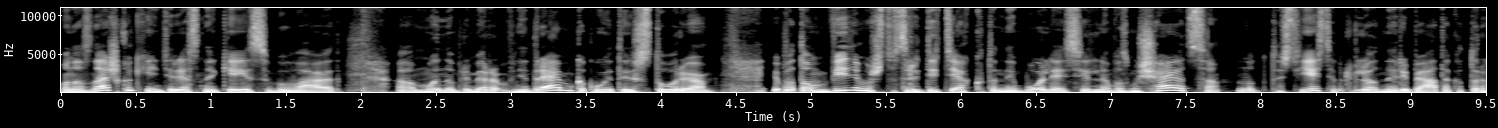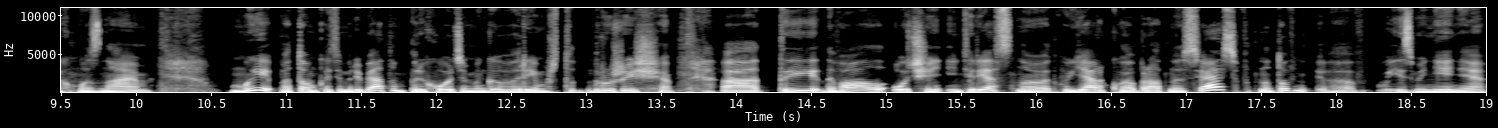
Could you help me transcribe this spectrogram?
У нас, знаешь, какие интересные кейсы бывают? Э, мы, например, внедряем какую-то историю, и потом видим, что среди тех, кто наиболее сильно возмущаются, ну, то есть есть определенные ребята, которых мы знаем. Мы потом к этим ребятам приходим и говорим, что, дружище, а, ты давал очень интересную, такую яркую обратную связь вот на то э, изменение.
